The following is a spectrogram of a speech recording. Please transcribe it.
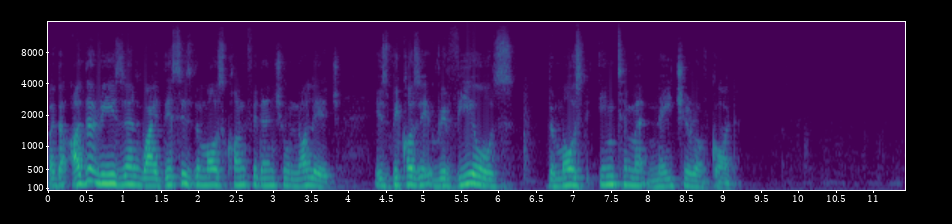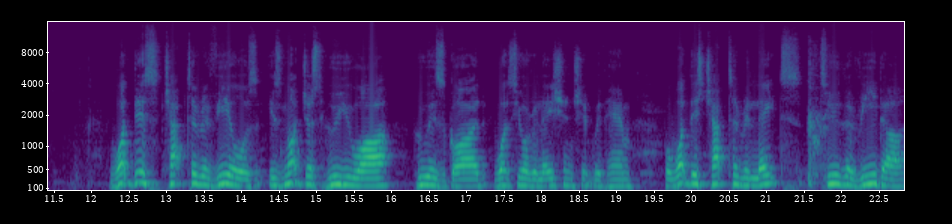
But the other reason why this is the most confidential knowledge is because it reveals the most intimate nature of god. What this chapter reveals is not just who you are who is god what's your relationship with him but what this chapter relates to the reader,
